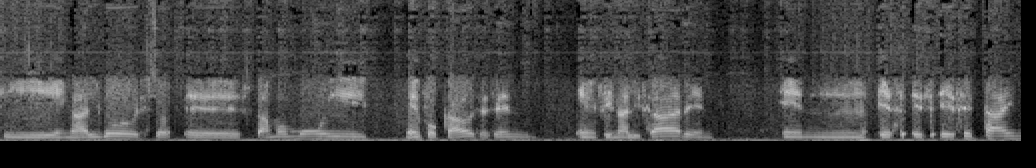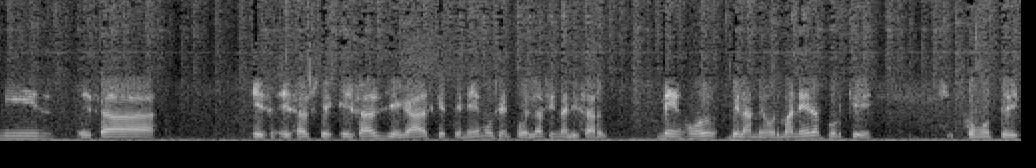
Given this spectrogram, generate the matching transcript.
Si en algo estamos muy enfocados es en, en finalizar, en, en ese timing, esa, esas, esas llegadas que tenemos, en poderlas finalizar mejor, de la mejor manera, porque como te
